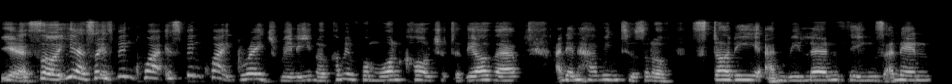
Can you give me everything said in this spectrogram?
Yeah so yeah so it's been quite it's been quite great really you know coming from one culture to the other and then having to sort of study and relearn things and then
